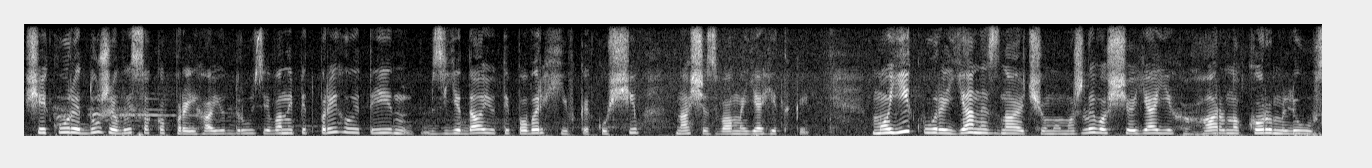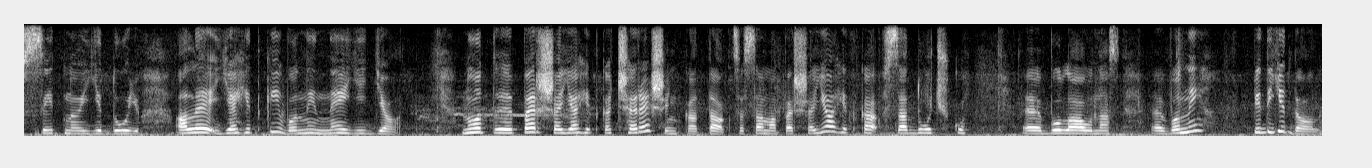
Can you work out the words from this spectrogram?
Ще й кури дуже високо пригають, друзі. Вони підпригують і з'їдають і поверхівки кущів наші з вами ягідки. Мої кури, я не знаю чому. Можливо, що я їх гарно кормлю ситною їдою, але ягідки вони не їдять. Ну от е, перша ягідка черешенька, так, це сама перша ягідка в садочку е, була у нас. е, Вони під'їдали.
